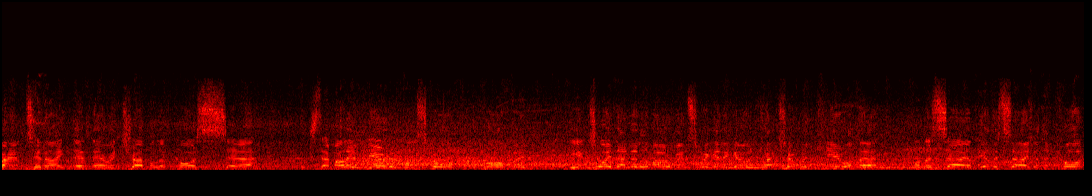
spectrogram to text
found tonight, then they're in trouble, of course. Uh, Stanmali, a beautiful score from Crawford. He enjoyed that little moment, so we're going to go and catch up with Q on the on the side, on the other side of the court.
